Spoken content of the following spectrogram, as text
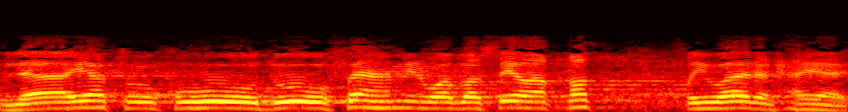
لا يتركه ذو فهم وبصيرة قط طوال الحياة.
